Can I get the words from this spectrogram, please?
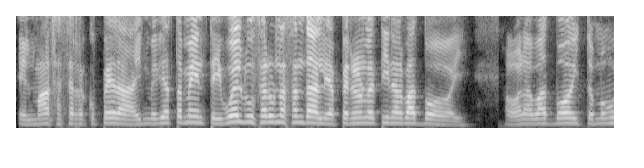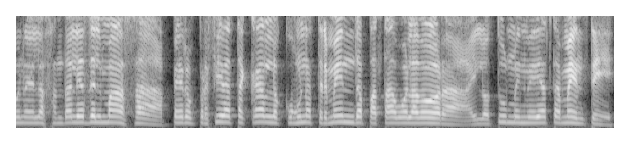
El Masa se recupera inmediatamente y vuelve a usar una sandalia, pero no le tiene al Bad Boy. Ahora Bad Boy toma una de las sandalias del Maza, pero prefiere atacarlo con una tremenda patada voladora y lo tumba inmediatamente.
